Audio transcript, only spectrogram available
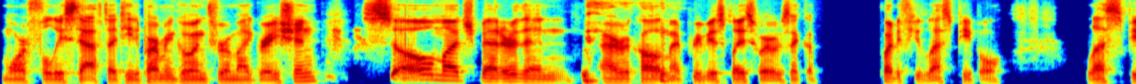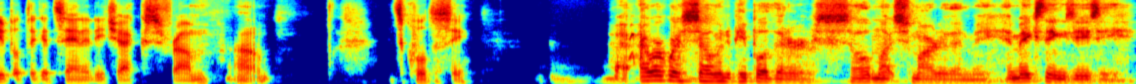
more fully staffed IT department going through a migration so much better than I recall at my previous place where it was like a quite a few less people, less people to get sanity checks from. Um, it's cool to see. I- work with so many people that are so much smarter than me. It makes things easy.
